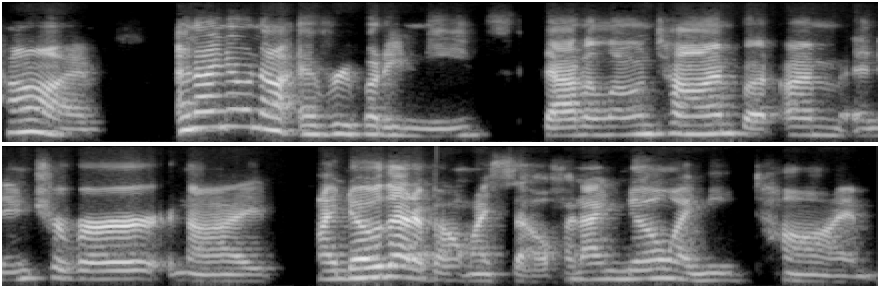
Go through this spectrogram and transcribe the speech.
time. And I know not everybody needs that alone time, but I'm an introvert and I I know that about myself and I know I need time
